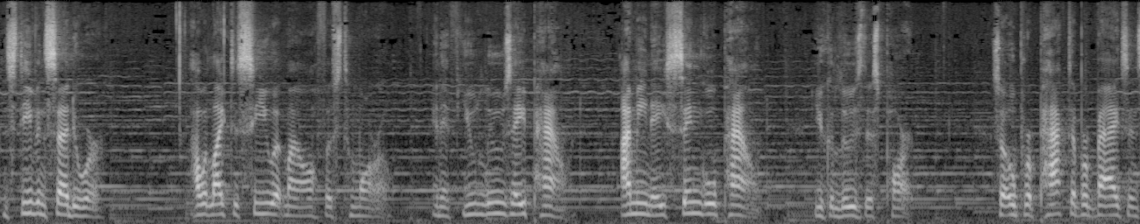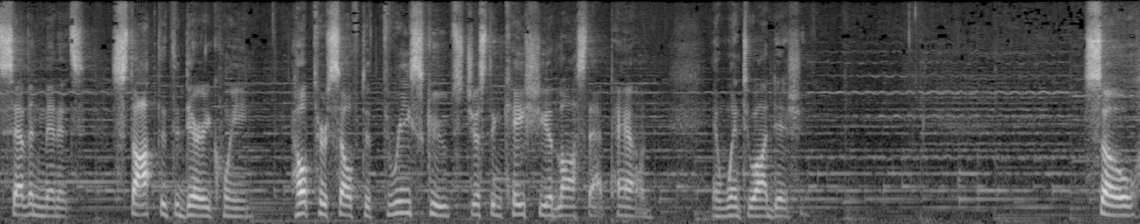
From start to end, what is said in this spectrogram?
And Steven said to her, I would like to see you at my office tomorrow. And if you lose a pound, I mean a single pound, you could lose this part. So Oprah packed up her bags in seven minutes, stopped at the Dairy Queen, helped herself to three scoops just in case she had lost that pound, and went to audition. So,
